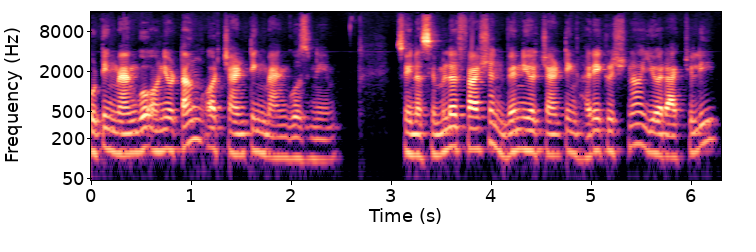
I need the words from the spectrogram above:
putting mango on your tongue or chanting mango's name. So, in a similar fashion, when you are chanting Hare Krishna, you are actually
